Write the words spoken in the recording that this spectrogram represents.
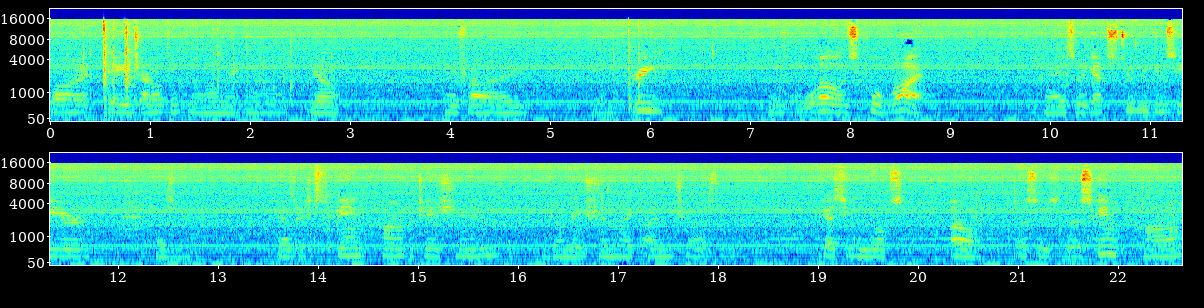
What age? I don't think they're on right now. Yeah. 25, 83. Whoa, it's a cool plot. Okay, so we got two beacons here. What's it? There's a skin competition, donation like item chest. Guess you can go. Oh, this is the skin comp.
